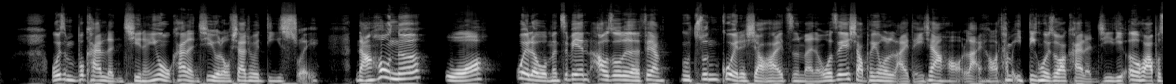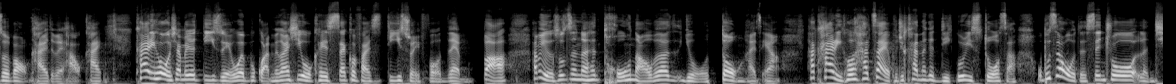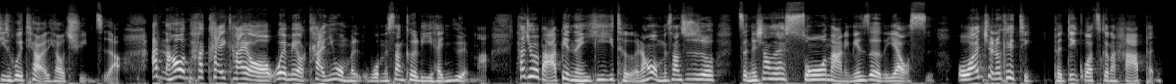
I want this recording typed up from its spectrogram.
我为什么不开冷气呢？因为我开冷气，有楼下就会滴水。然后呢，我。为了我们这边澳洲的非常尊贵的小孩子们，我这些小朋友来，等一下哈，来哈，他们一定会说要开冷气，你二话不说帮我开，对不对？好，开开了以后，我下面就滴水，我也不管，没关系，我可以 sacrifice 滴水 for them。But 他们有时候真的很头脑，不知道有洞还是怎样。他开了以后，他再也不去看那个 degrees 多少，我不知道我的 central 冷气是会跳来跳去，你知道啊？然后他开开哦，我也没有看，因为我们我们上课离很远嘛，他就会把它变成 heater。然后我们上次就是说，整个像是在 sauna 里面热的要死，我完全都可以 predict what's gonna happen。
